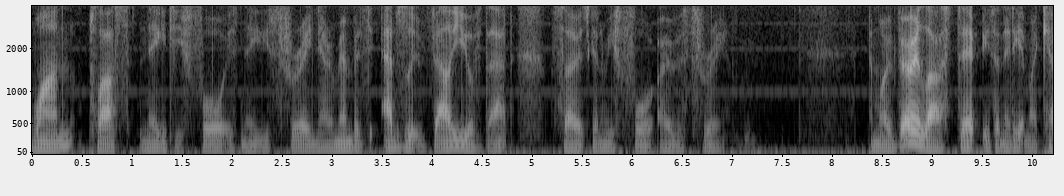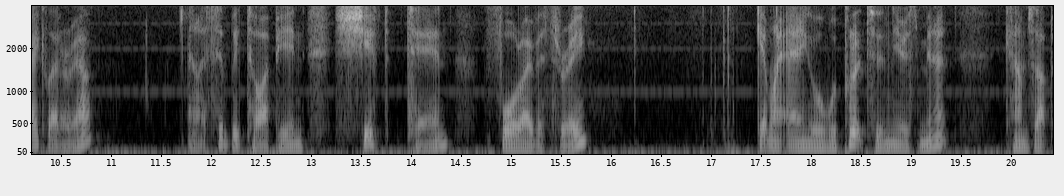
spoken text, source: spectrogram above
1 plus negative 4 is negative 3. Now remember it's the absolute value of that, so it's going to be 4 over 3. And my very last step is I need to get my calculator out, and I simply type in shift tan 4 over 3, get my angle, we'll put it to the nearest minute, comes up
